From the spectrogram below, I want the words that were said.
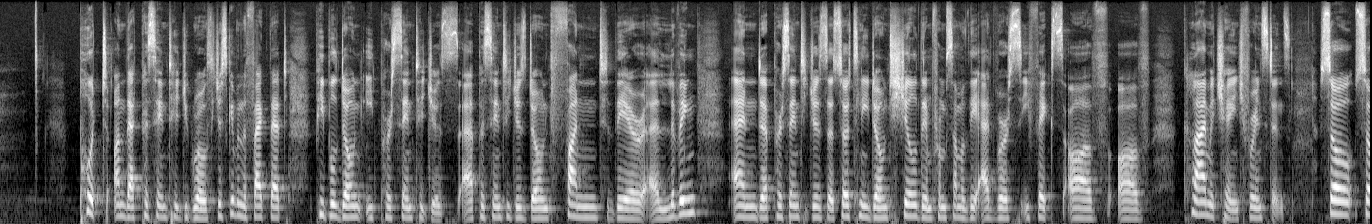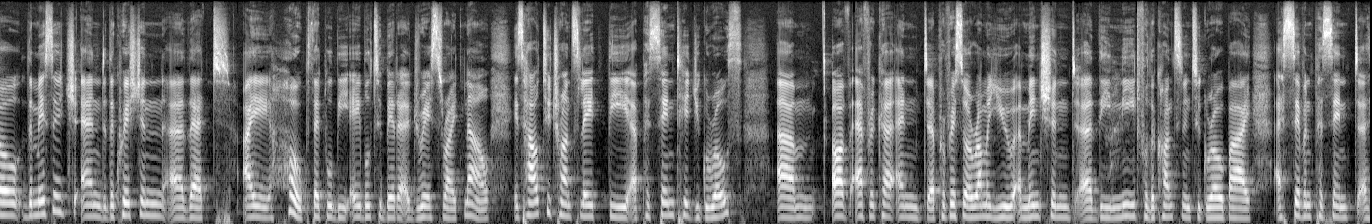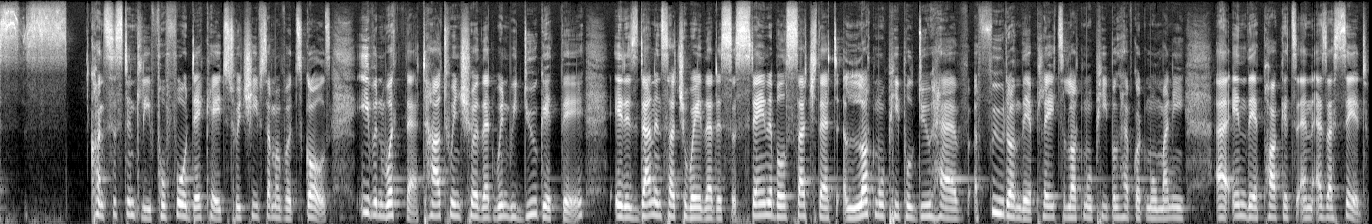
put on that percentage growth, just given the fact that people don't eat percentages. Uh, percentages don't fund their uh, living, and uh, percentages uh, certainly don't shield them from some of the adverse effects of, of climate change, for instance. So, so the message and the question uh, that I hope that we'll be able to better address right now is how to translate the uh, percentage growth um, of Africa. And uh, Professor Urama, you uh, mentioned uh, the need for the continent to grow by a 7% uh, consistently for four decades to achieve some of its goals. Even with that, how to ensure that when we do get there, it is done in such a way that is sustainable, such that a lot more people do have uh, food on their plates, a lot more people have got more money uh, in their pockets. And as I said,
